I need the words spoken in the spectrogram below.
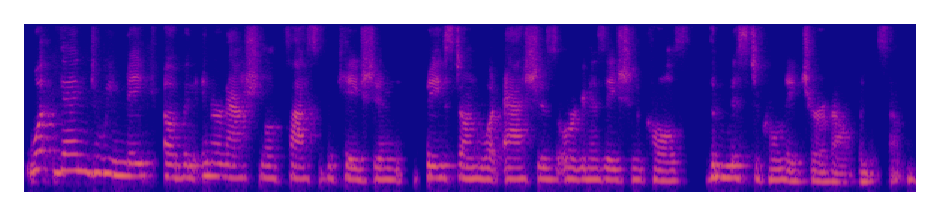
what then do we make of an international classification based on what Ash's organization calls the mystical nature of albinism?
